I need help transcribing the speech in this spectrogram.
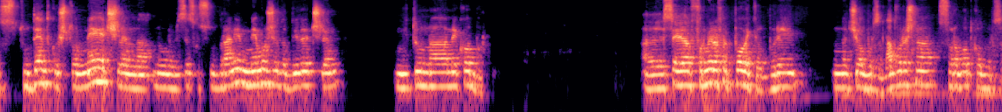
студент кој што не е член на, на универзитетско собрание не може да биде член ниту на некој одбор. А, сега формиравме повеќе одбори, значи одбор за надворешна соработка, одбор за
